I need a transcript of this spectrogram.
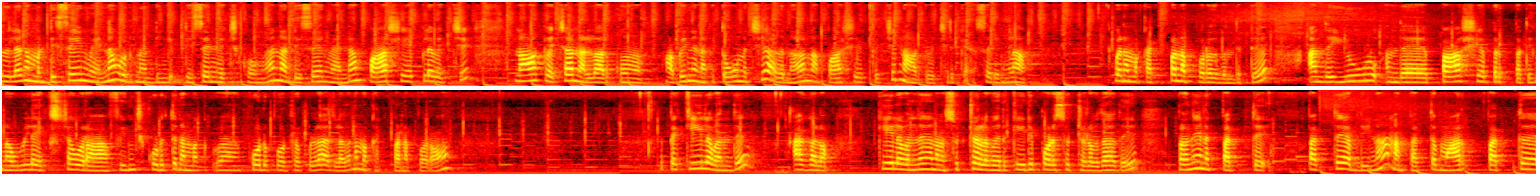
இதில் நம்ம டிசைன் வேணால் ஒரு நான் டிசைன் வச்சுக்கோங்க. நான் டிசைன் வேண்டாம். பா ஷேப்பில் வச்சு நாட் வச்சா நல்லாயிருக்கும் அப்படின்னு எனக்கு தோணுச்சு. அதனால் நான் பா ஷேப் வச்சு நாட் வச்சுருக்கேன். சரிங்களா? இப்போ நம்ம கட் பண்ண போகிறது வந்துட்டு அந்த யூ அந்த பா ஷேப் இருக்குது பார்த்திங்களா? உள்ளே எக்ஸ்ட்ரா ஒரு ஹாஃப் இன்ச் கொடுத்து நம்ம கோடு போட்டிருக்குள்ள அதில் தான் நம்ம கட் பண்ண போகிறோம் இப்போ கீழே வந்து அகலம். கீழே வந்து நம்ம சுற்றளவு இருக்குது இடுப்போட சுற்றளவு தான் அது. இப்போ வந்து எனக்கு பத்து. பத்து அப்படின்னா நான் பத்து மார்க் பத்து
